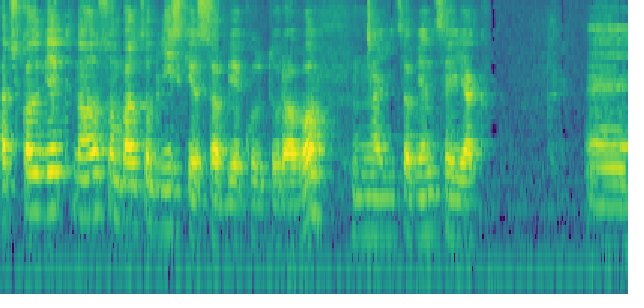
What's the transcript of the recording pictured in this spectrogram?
aczkolwiek no, są bardzo bliskie sobie kulturowo no i co więcej, jak e,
